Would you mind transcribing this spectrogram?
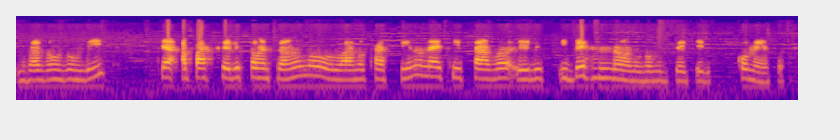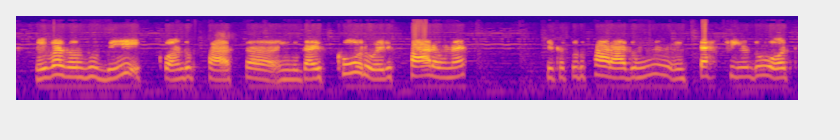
invasão zumbi, que a parte que eles estão entrando no, lá no cassino, né, que estava eles hibernando, vamos dizer que eles comentam. No invasão zumbi, quando passa em lugar escuro, eles param, né? Fica tudo parado, um pertinho do outro.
